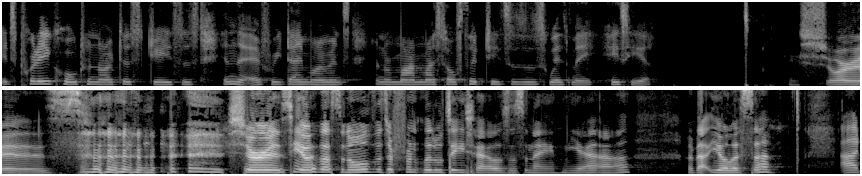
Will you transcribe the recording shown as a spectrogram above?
It's pretty cool to notice Jesus in the everyday moments and remind myself that Jesus is with me. He's here. He sure is. sure is here with us in all the different little details, isn't he? Yeah. What about you, Alyssa? Uh,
